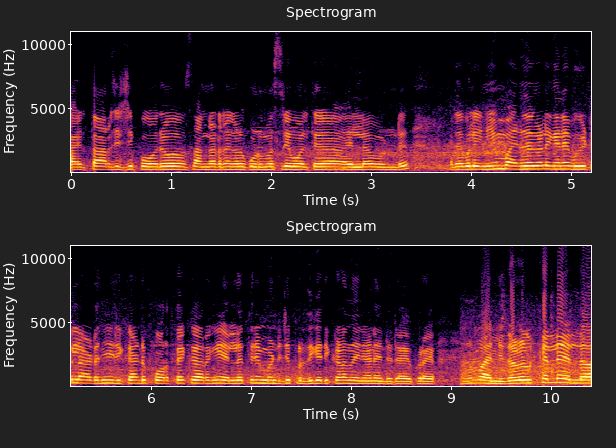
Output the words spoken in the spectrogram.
കരുത്താർജിച്ച് ഇപ്പോൾ ഓരോ സംഘടനകൾ കുടുംബശ്രീ പോലത്തെ എല്ലാം ഉണ്ട്. അതേപോലെ ഇനിയും വനിതകൾ ഇങ്ങനെ വീട്ടിൽ അടഞ്ഞിരിക്കാണ്ട് പുറത്തേക്ക് ഇറങ്ങി എല്ലാത്തിനും വേണ്ടിയിട്ട് പ്രതികരിക്കണം എന്ന് തന്നെയാണ് എന്റെ ഒരു അഭിപ്രായം. വനിതകൾക്കല്ലേ എല്ലാ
